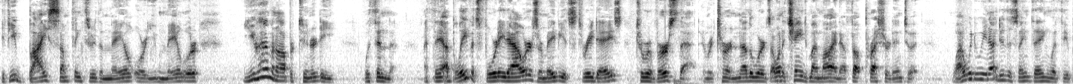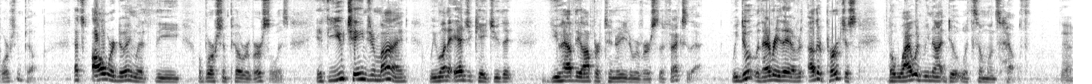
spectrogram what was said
if you buy something through the mail or you mail order, you have an opportunity within the I think I believe it's 48 hours or maybe it's 3 days to reverse that and return. In other words, I want to change my mind. I felt pressured into it. Why would we not do the same thing with the abortion pill? That's all we're doing with the abortion pill reversal is if you change your mind, we want to educate you that you have the opportunity to reverse the effects of that. We do it with every other purchase, but why would we not do it with someone's health? Yeah,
